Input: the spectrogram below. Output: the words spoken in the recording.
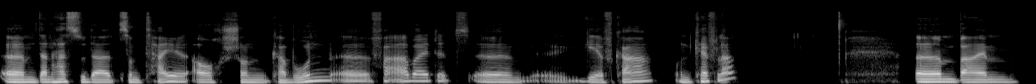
Ähm, dann hast du da zum Teil auch schon Carbon äh, verarbeitet, äh, GFK und Kevlar. Ähm, beim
